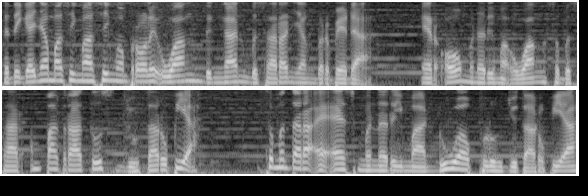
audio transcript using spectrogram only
Ketiganya masing-masing memperoleh uang dengan besaran yang berbeda. RO menerima uang sebesar 400 juta rupiah, sementara ES menerima 20 juta rupiah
